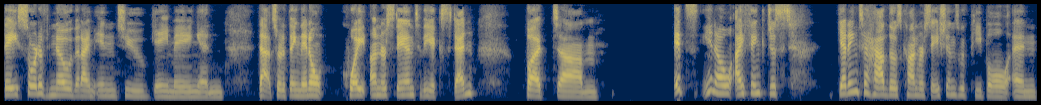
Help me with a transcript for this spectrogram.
they sort of know that i'm into gaming and that sort of thing. They don't quite understand to the extent but um it's you know i think just getting to have those conversations with people and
